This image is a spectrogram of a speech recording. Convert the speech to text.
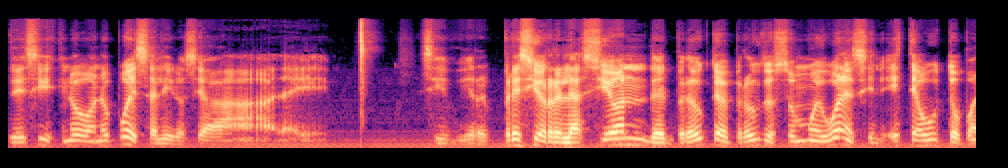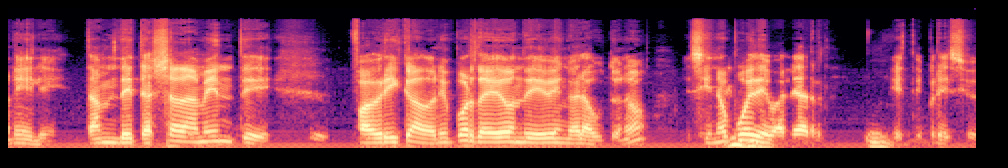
decís que no, no puede salir, o sea, eh, si precio-relación del producto del producto son muy buenos, este auto ponele, tan detalladamente fabricado, no importa de dónde venga el auto, ¿no? Si no puede valer este precio,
